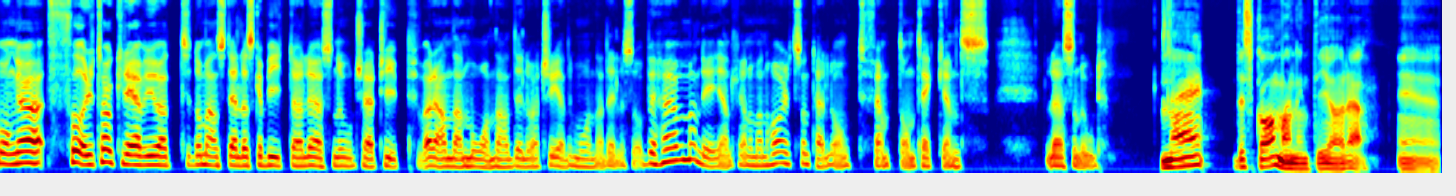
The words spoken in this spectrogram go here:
Många företag kräver ju att de anställda ska byta lösenord så här typ varannan månad eller var tredje månad eller så. Behöver man det egentligen om man har ett sånt här långt 15 teckens lösenord? Nej, det ska man inte göra. Eh,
